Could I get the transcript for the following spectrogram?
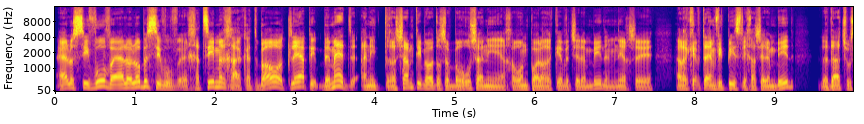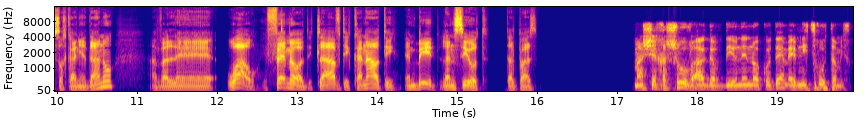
היה לו סיבוב, היה לו לא בסיבוב, חצי מרחק, הטבעות, layup'ים, באמת, אני התרשמתי מאוד, עכשיו ברור שאני אחרון פה על הרכבת של אמביד, אני מניח ש... הרכבת ה-MVP, סליחה, של אמביד, לדעת שהוא שחקן ידענו, אבל אה, וואו, יפה מאוד, התלהבתי, קנה אותי, אמביד, לנשיאות, טלפז. מה שחשוב, אגב דיוננו הקודם, הם ניצחו את המשחק.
